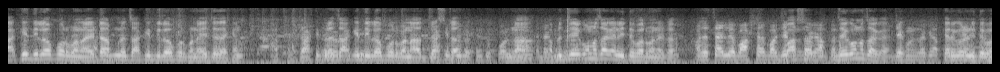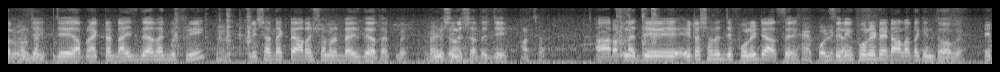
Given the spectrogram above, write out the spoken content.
জাকি দিলেও পড়বে না এটা আপনি জাকি দিলেও পড়বে না এই যে দেখেন। আচ্ছা জাকি দিলেও জাকি দিলেও পড়বে না জুসটা কিন্তু পড়বে না না, আপনি যে কোনো জায়গায় নিতে পারবেন এটা। আচ্ছা চাইলে বাসায় বা যে কোনো জায়গায় যে কোনো জায়গায়। যে কোনো জায়গায় ক্যারি করে নিতে পারবেন জি। যে আপনার একটা ডাইস দেওয়া থাকবে ফ্রি এর সাথে একটা আড়াইশো আমার ডাইস দেওয়া থাকবে মেশিনের সাথে জি। আচ্ছা। আর আপনার যে এটার সাথে যে ফলিটা আছে হ্যাঁ, সিলিং ফলিটা এটা আলাদা কিনতে হবে। এই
